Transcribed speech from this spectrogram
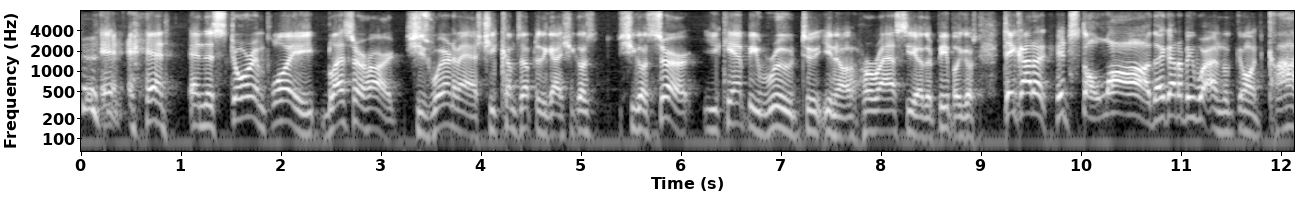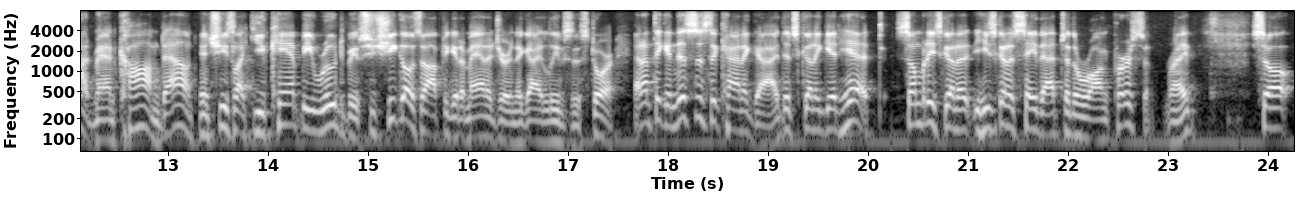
And, and and the store employee, bless her heart, she's wearing a mask. She comes up to the guy. She goes, she goes, sir, you can't be rude to you know harass the other people. He goes, they gotta, it's the law. They gotta be. I'm going, God, man, calm down. And she's like, you can't be rude to people. So she goes off to get a manager, and the guy leaves the store. And I'm thinking, this is the kind of guy that's going to get hit. Somebody's gonna, he's gonna say that to the wrong person, right? So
